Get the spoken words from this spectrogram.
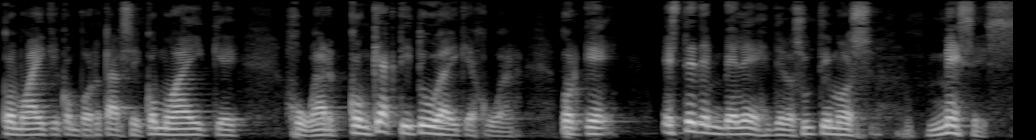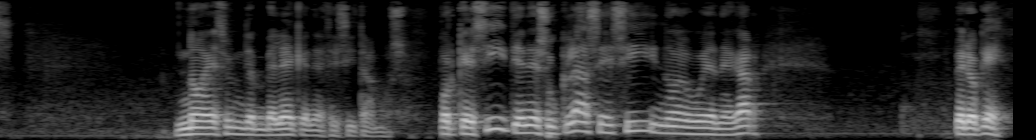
cómo hay que comportarse, cómo hay que jugar, con qué actitud hay que jugar. Porque este Dembélé de los últimos meses no es un Dembélé que necesitamos. Porque sí, tiene su clase, sí, no lo voy a negar. ¿Pero qué?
